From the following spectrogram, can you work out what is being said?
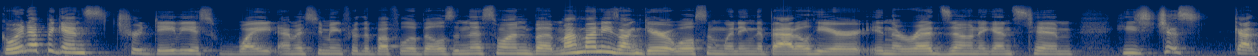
Going up against Tre'Davious White, I'm assuming for the Buffalo Bills in this one, but my money's on Garrett Wilson winning the battle here in the red zone against him. He's just got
